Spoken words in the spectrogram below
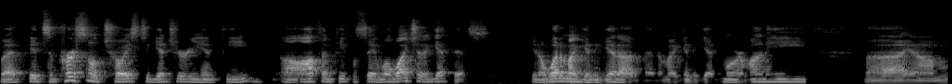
But it's a personal choice to get your ENP. Uh, often people say, "Well, why should I get this? You know, what am I going to get out of it? Am I going to get more money? Uh, you know,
